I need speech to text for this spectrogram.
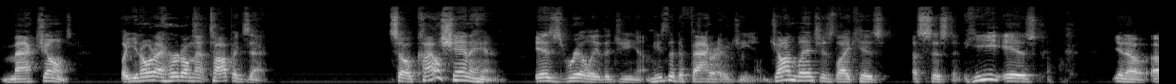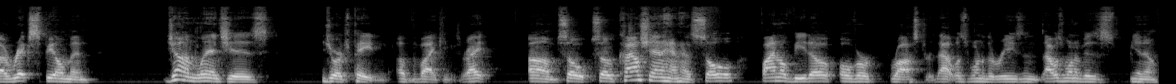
Mac Jones. But you know what I heard on that topic, Zach? So Kyle Shanahan is really the GM. He's the de facto right. GM. John Lynch is like his assistant. He is, you know, uh, Rick Spielman. John Lynch is George Paton of the Vikings, right? Um, so so Kyle Shanahan has sole final veto over roster. That was one of the reasons. That was one of his, you know,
